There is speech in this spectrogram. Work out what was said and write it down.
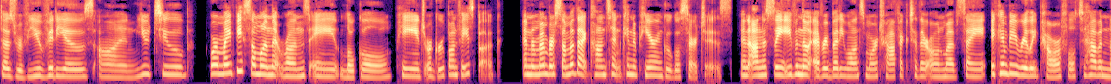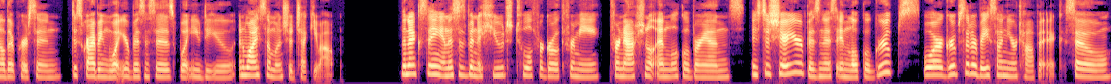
does review videos on YouTube, or it might be someone that runs a local page or group on Facebook. And remember, some of that content can appear in Google searches. And honestly, even though everybody wants more traffic to their own website, it can be really powerful to have another person describing what your business is, what you do, and why someone should check you out. The next thing, and this has been a huge tool for growth for me, for national and local brands, is to share your business in local groups or groups that are based on your topic. So,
